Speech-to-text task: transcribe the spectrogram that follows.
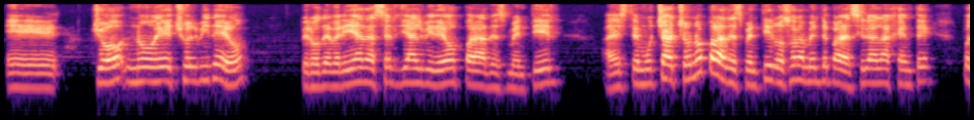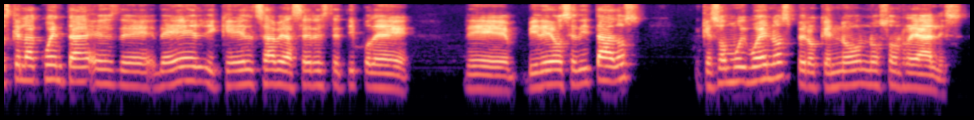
Eh, yo no he hecho el video, pero debería de hacer ya el video para desmentir a este muchacho, no para desmentirlo, solamente para decirle a la gente, pues que la cuenta es de, él y que él sabe hacer este tipo de, de videos editados, que son muy buenos, pero que no, no son reales.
